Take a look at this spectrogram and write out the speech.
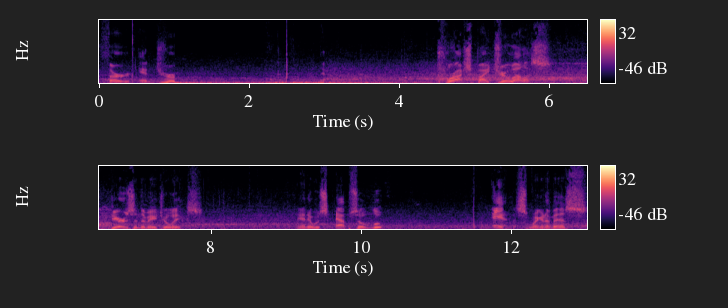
third, and Drew crushed by Drew Ellis. Years in the major leagues. And it was absolute. And a swing and a miss.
